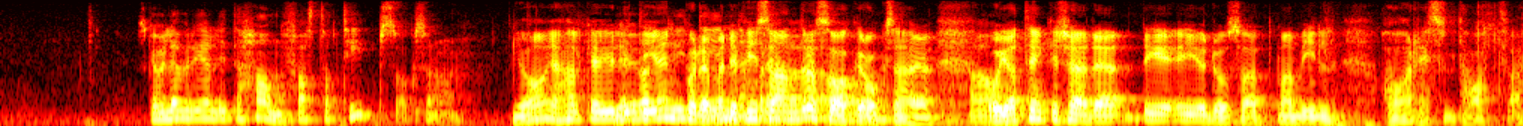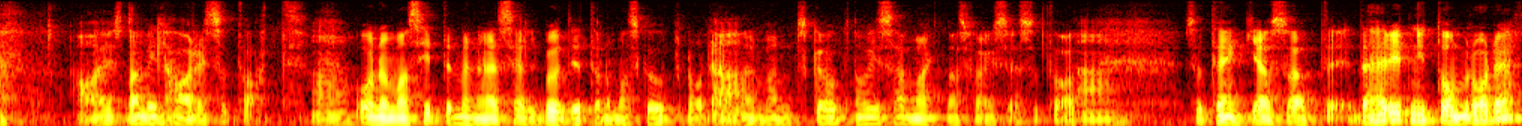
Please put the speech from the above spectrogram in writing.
ska vi leverera lite handfasta tips också då? Ja, jag halkar ju lite in på det, men det finns det, andra ja. saker också här. Ja. Och jag tänker så här, det, det är ju då så att man vill ha resultat. Va? Ja, Man vill ha resultat. Ja. Och när man sitter med den här säljbudgeten och man ska uppnå den, Ja. när man ska uppnå vissa marknadsföringsresultat. Så tänker jag så att det här är ett nytt område.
